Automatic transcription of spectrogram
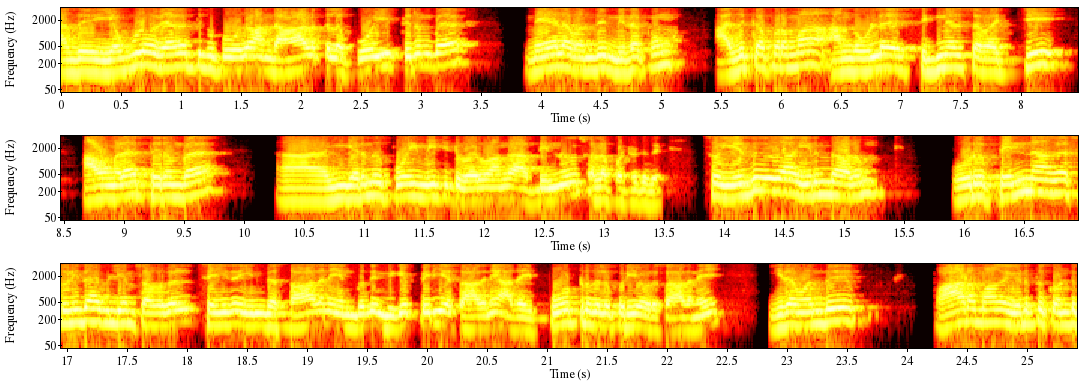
அது எவ்வளோ வேகத்துக்கு போகுதோ அந்த ஆழத்துல போய் திரும்ப மேல வந்து மிதக்கும். அதுக்கப்புறமா அங்க உள்ள சிக்னல்ஸை வச்சு அவங்கள திரும்ப இங்க இருந்து போய் மீட்டிட்டு வருவாங்க அப்படின்னு சொல்லப்பட்டிருக்குது. ஸோ எதுவா இருந்தாலும் ஒரு பெண்ணாக சுனிதா வில்லியம்ஸ் அவர்கள் செய்த இந்த சாதனை என்பது மிகப்பெரிய சாதனை. அதை போற்றுதலுக்குரிய ஒரு சாதனை. இதை வந்து பாடமாக எடுத்துக்கொண்டு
